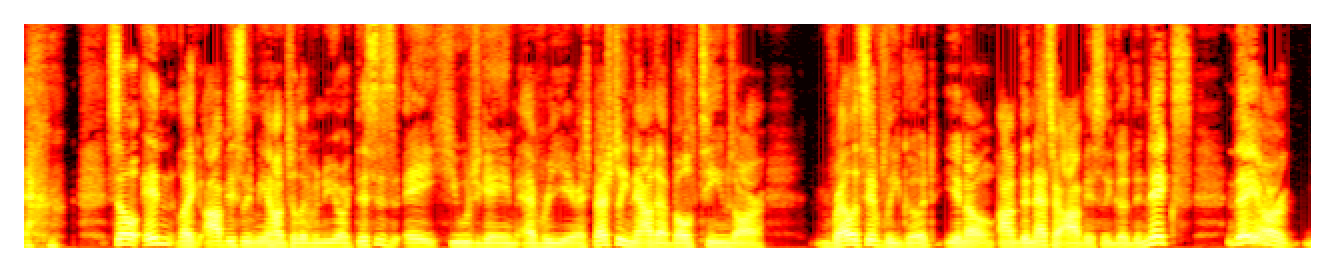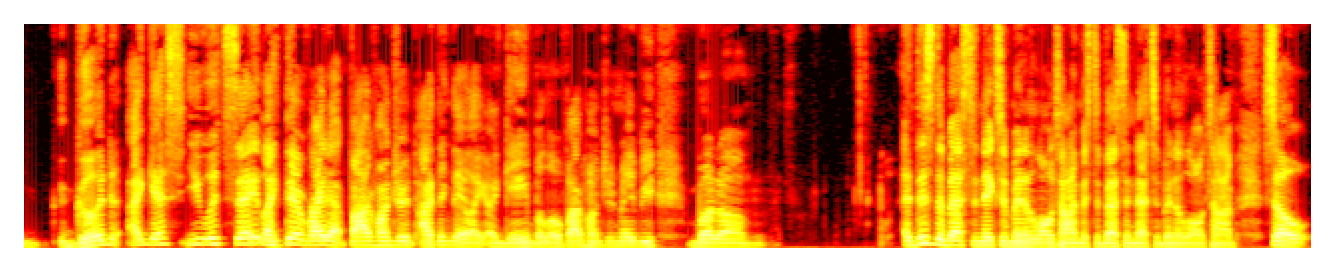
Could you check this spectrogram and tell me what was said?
so in like obviously me and Hunter live in New York. This is a huge game every year, especially now that both teams are relatively good. You know, um, the Nets are obviously good. The Knicks they are good, I guess you would say. Like they're right at 500. I think they're like a game below 500 maybe. But, um, this is the best the Knicks have been in a long time. It's the best the Nets have been in a long time. So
